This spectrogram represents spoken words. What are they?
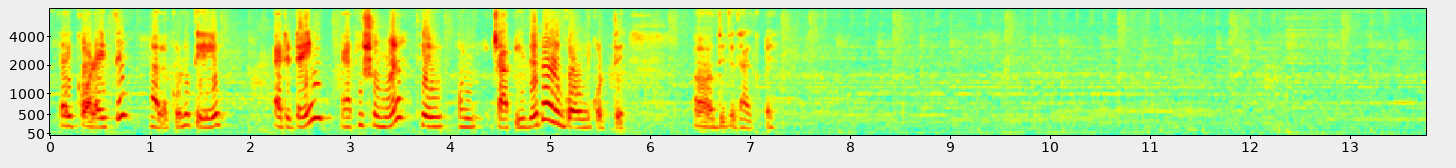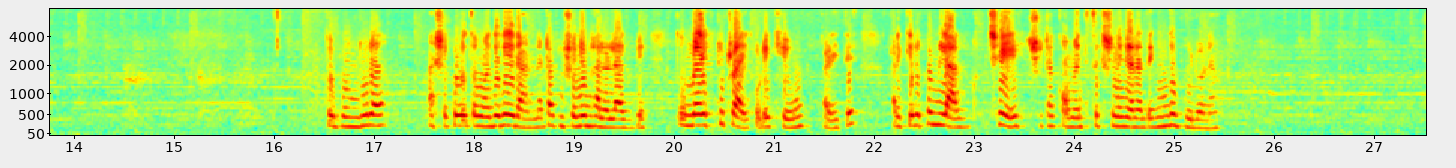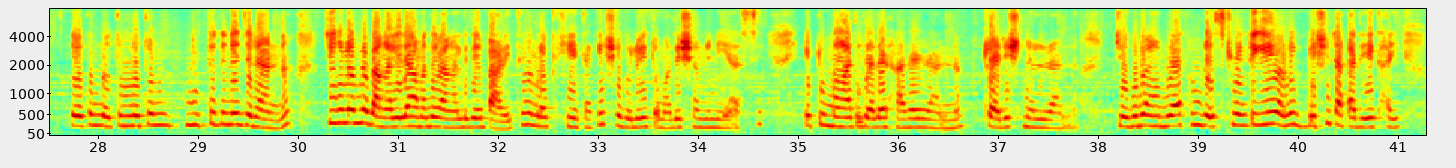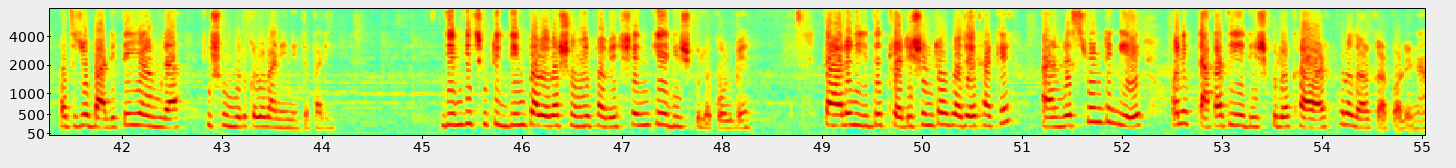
তাই কড়াইতে ভালো করে তেল অ্যাট এ টাইম একই সময় তেল চাপিয়ে দেবে আর গরম করতে দিতে থাকবে। তো বন্ধুরা, আশা করি তোমাদের এই রান্নাটা ভীষণই ভালো লাগবে। তোমরা একটু ট্রাই করে খেও বাড়িতে। আর কীরকম লাগছে সেটা কমেন্ট সেকশনে জানাতে কিন্তু ভুলো না। এরকম নতুন নতুন নিত্যদিনের যে রান্না, যেগুলো আমরা বাঙালিরা, আমাদের বাঙালিদের বাড়িতে আমরা খেয়ে থাকি, সেগুলোই তোমাদের সামনে নিয়ে আসছি। একটু মা দিদাদের হাতের রান্না ট্র্যাডিশনাল রান্না, যেগুলো আমরা এখন রেস্টুরেন্টে গিয়ে অনেক বেশি টাকা দিয়ে খাই, অথচ বাড়িতেই আমরা কি সুন্দর করে বানিয়ে নিতে পারি। দিনকে ছুটির দিন পাবে বা সময় পাবে, সেদিনকে এই ডিশগুলো করবে। তাহলে নিজেদের ট্র্যাডিশনটাও বজায় থাকে, আর রেস্টুরেন্টে গিয়ে অনেক টাকা দিয়ে ডিশগুলো খাওয়ার কোনো দরকার পড়ে না।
